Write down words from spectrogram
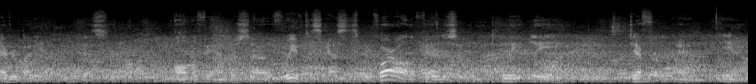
everybody happy because all the fans are so. We've discussed this before. All the fans are so completely different, and you know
